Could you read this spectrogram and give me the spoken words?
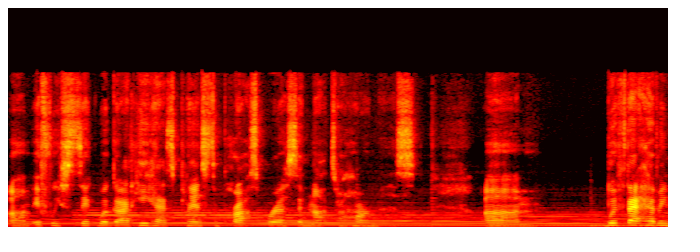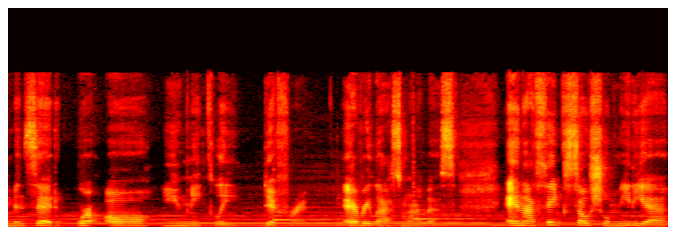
Um, if we stick with God, He has plans to prosper us and not to harm us. Um, with that having been said, we're all uniquely different, every last one of us. And I think social media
